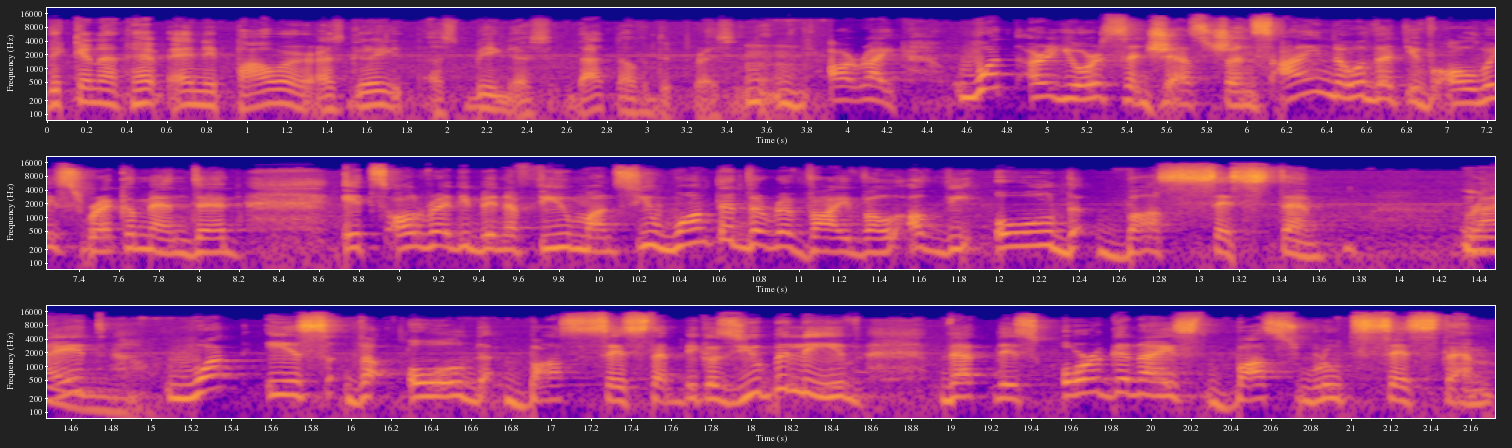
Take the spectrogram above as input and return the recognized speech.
They cannot have any power as great as big as that of the president. All right. What are your suggestions? I know that you've always recommended, it's already been a few months, you wanted the revival of the old bus system, right? What is the old bus system? Because you believe that this organized bus route system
